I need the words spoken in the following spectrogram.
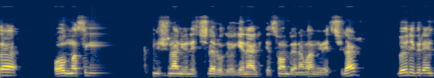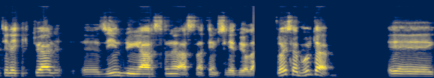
da olması düşünen yöneticiler oluyor. Genellikle son dönem olan yöneticiler böyle bir entelektüel e, zihin dünyasını aslında temsil ediyorlar. Dolayısıyla burada e,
